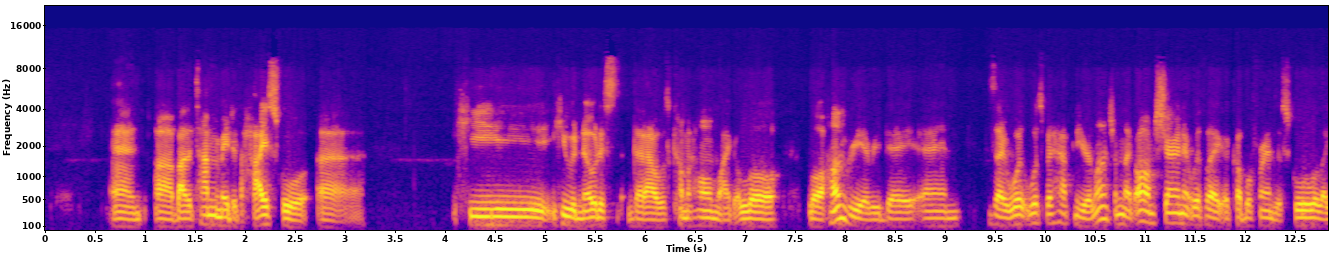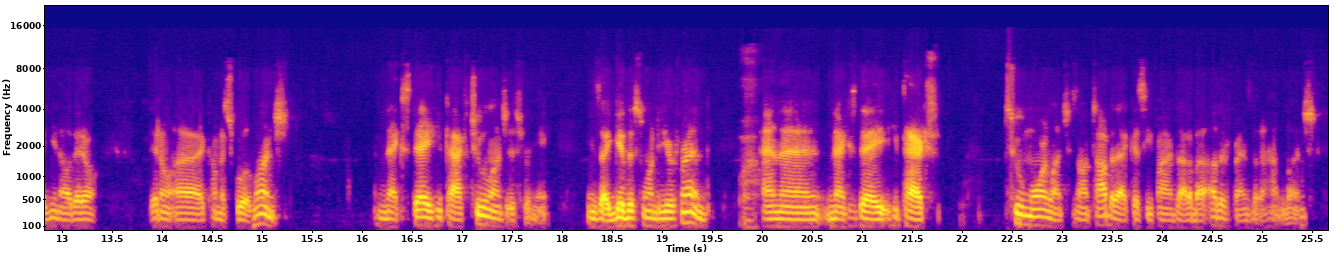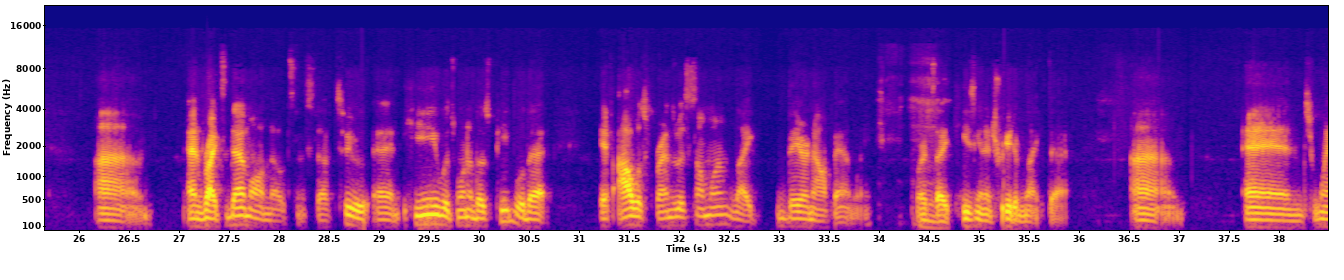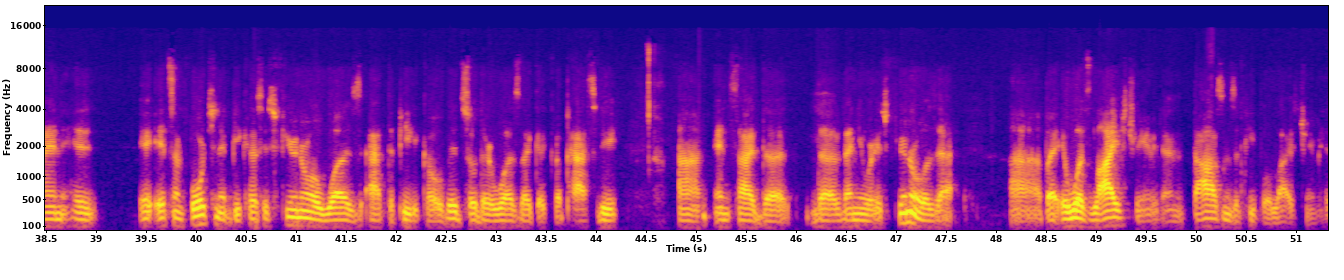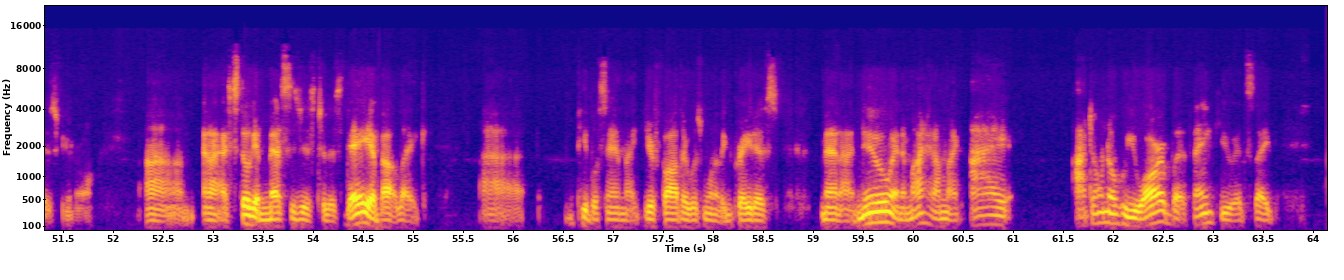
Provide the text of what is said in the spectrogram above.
And uh, by the time I made it to high school, uh, he he would notice that I was coming home like a little little hungry every day, and he's like, what, "What's been happening to your lunch?" I'm like, "Oh, I'm sharing it with like a couple friends at school. Like you know, they don't they don't uh, come to school at lunch." Next day, he packs two lunches for me. He's like, "Give this one to your friend." Wow. And then next day, he packs two more lunches on top of that because he finds out about other friends that have lunch um, and writes them all notes and stuff too. And he was one of those people that if I was friends with someone, like they are now family, where it's hmm. like he's going to treat him like that. Um, and when his, it, it's unfortunate because his funeral was at the peak of COVID, so there was like a capacity um, inside the the venue where his funeral was at. uh, but it was live streamed and thousands of people live streamed his funeral. Um, and I still get messages to this day about like uh, people saying like your father was one of the greatest men I knew. And in my head, I'm like, I I don't know who you are, but thank you. It's like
